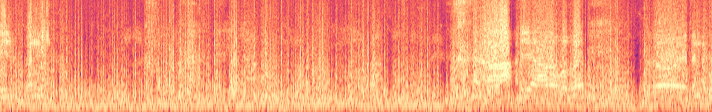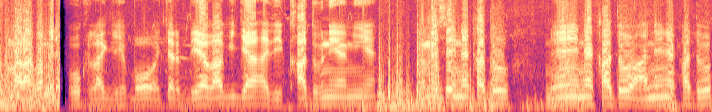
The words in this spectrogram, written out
લીલું કરી? ભૂખ લાગી બહુ. અત્યારે બે વાગી ગયા. હજી ખાધું નહીં અમીએ રમેશે ને ખાધું ને એને ખાધું આને ને ખાધું.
